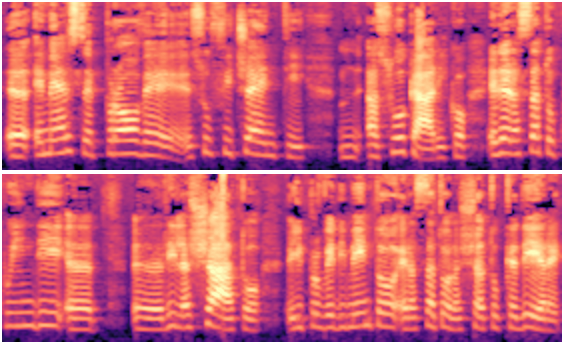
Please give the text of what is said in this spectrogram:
eh, emerse prove sufficienti a suo carico ed era stato quindi eh, eh, rilasciato, il provvedimento era stato lasciato cadere.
